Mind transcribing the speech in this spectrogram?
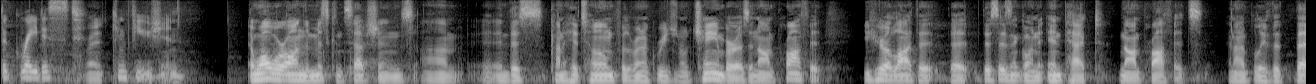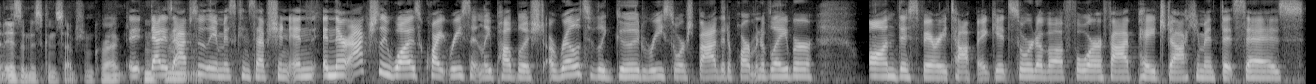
the greatest right. confusion. And while we're on the misconceptions, um, and this kind of hits home for the Roanoke Regional Chamber as a nonprofit, you hear a lot that, that this isn't going to impact nonprofits. And I believe that that is a misconception, correct? It, that is absolutely a misconception. And, and there actually was quite recently published a relatively good resource by the Department of Labor on this very topic. It's sort of a four or five page document that says,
